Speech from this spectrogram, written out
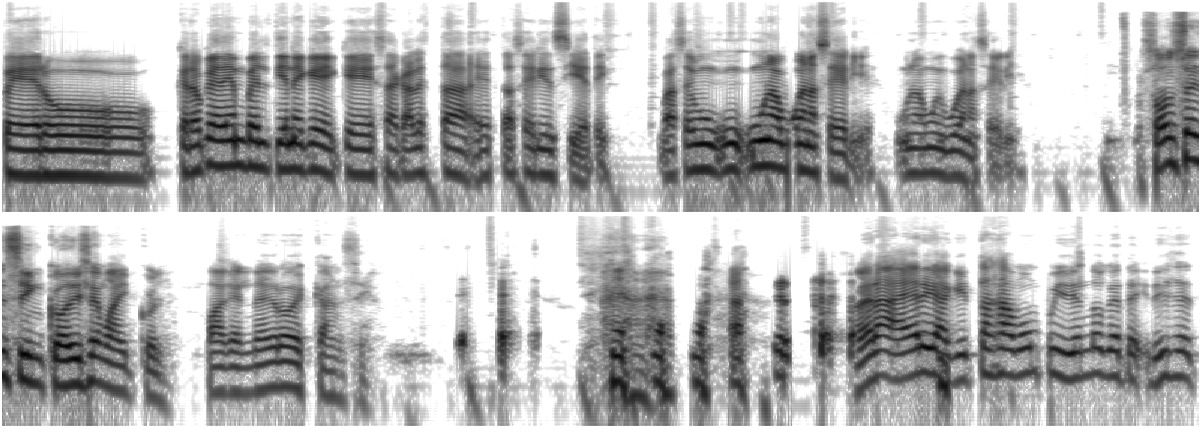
pero creo que Denver tiene que, que sacar esta, esta serie en 7. Va a ser un, una buena serie, una muy buena serie. Son en 5, dice Michael, para que el negro descanse. Mira, Eri, aquí está Ramón pidiendo que te dice,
